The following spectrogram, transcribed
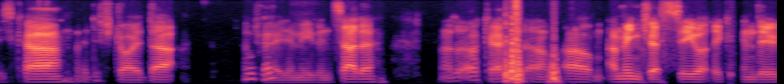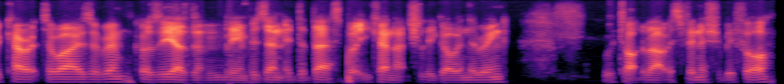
His car, they destroyed that which Okay. made him even sadder. I was like, okay, so um, I'm interested to see what they can do character wise with him because he hasn't been presented the best, but he can actually go in the ring. We talked about his finisher before,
